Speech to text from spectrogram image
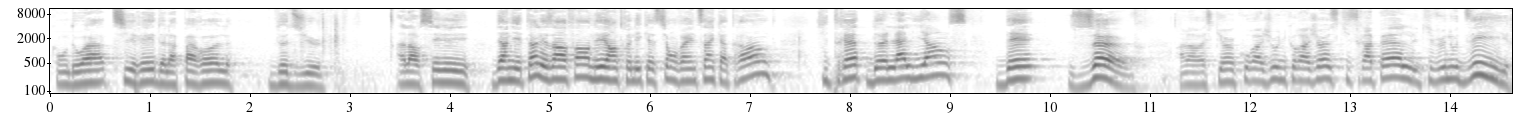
qu'on doit tirer de la parole de Dieu. Alors, ces derniers temps, les enfants, on est entre les questions 25 à 30 qui traitent de l'alliance des œuvres. Alors, est-ce qu'il y a un courageux ou une courageuse qui se rappelle et qui veut nous dire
